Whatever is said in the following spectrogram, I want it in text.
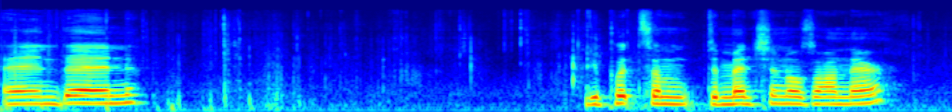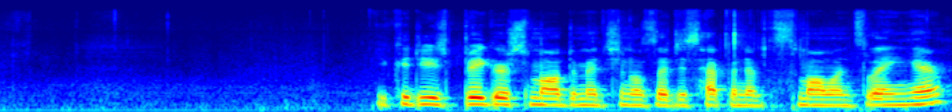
And then you put some dimensionals on there. You could use big or small dimensionals. I just happen to have the small ones laying here.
